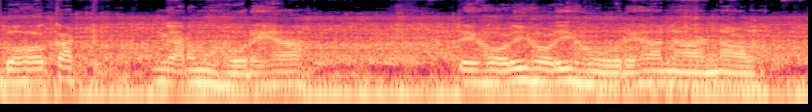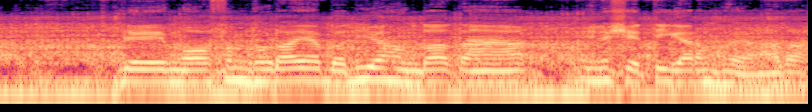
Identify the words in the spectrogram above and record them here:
ਬਹੁਤ ਘੱਟ ਗਰਮ ਹੋ ਰਿਹਾ ਤੇ ਹੌਲੀ ਹੌਲੀ ਹੋ ਰਿਹਾ ਨਾਲ ਨਾਲ ਜੇ ਮੌਸਮ ਥੋੜਾ ਜਿਹਾ ਵਧੀਆ ਹੁੰਦਾ ਤਾਂ ਇਹਨੇ ਛੇਤੀ ਗਰਮ ਹੋ ਜਾਣਾ ਦਾ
